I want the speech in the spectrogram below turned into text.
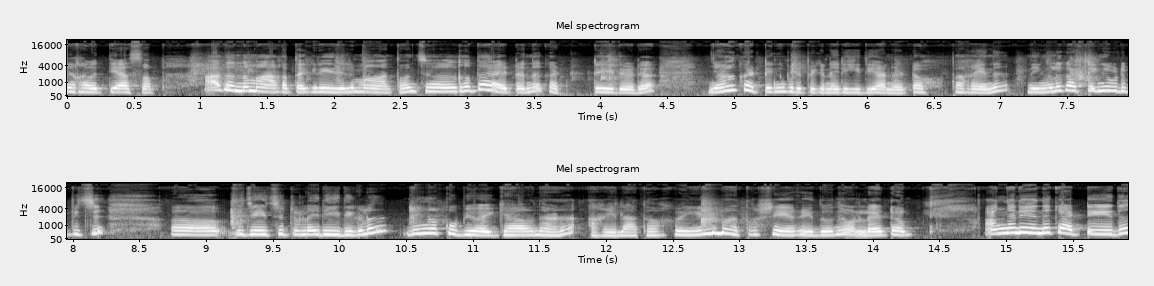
നിറവ്യത്യാസം അതൊന്നും ആകത്തക്ക രീതിയിൽ മാത്രം ചെറുതായിട്ടൊന്ന് കട്ട് ചെയ്ത് വിടുക ഞാൻ കട്ടിങ് പിടിപ്പിക്കുന്ന രീതിയാണ് കേട്ടോ പറയുന്നത്. നിങ്ങൾ കട്ടിങ് പിടിപ്പിച്ച് വിജയിച്ചിട്ടുള്ള രീതികൾ നിങ്ങൾക്ക് ഉപയോഗിക്കാവുന്നതാണ്. അറിയില്ലാത്തവർക്ക് വേണ്ടി മാത്രം ഷെയർ ചെയ്തു എന്നേ ഉള്ളൂ കേട്ടോ. അങ്ങനെ ഒന്ന് കട്ട് ചെയ്ത്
